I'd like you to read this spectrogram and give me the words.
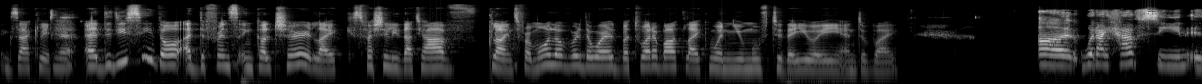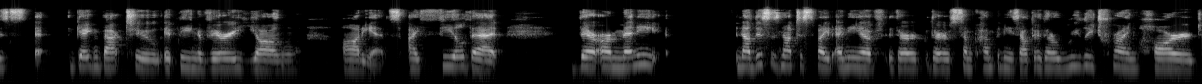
exactly yeah Uh, did you see though a difference in culture, like especially that you have clients from all over the world? But what about like when you moved to the UAE and Dubai? Uh, what I have seen is uh, getting back to it being a very young audience. I feel that there are many. Now, this is not to spite any of there. There are some companies out there that are really trying hard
